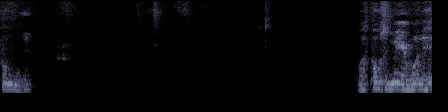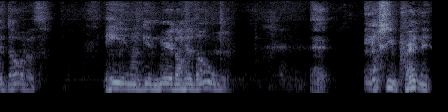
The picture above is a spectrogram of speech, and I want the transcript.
who was supposed to marry one of his daughters. He ended up getting married on his own. And she pregnant.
